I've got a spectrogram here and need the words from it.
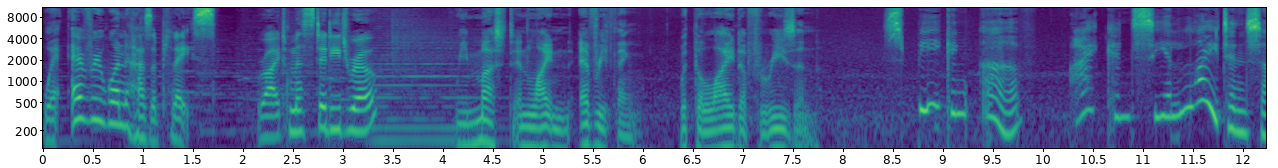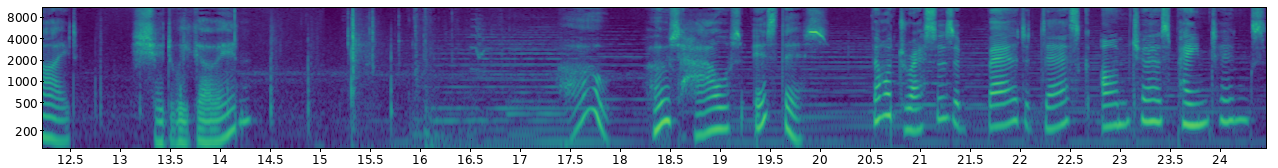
where everyone has a place. Right, Mr. Diderot? We must enlighten everything with the light of reason. Speaking of, I can see a light inside. Should we go in? Oh, whose house is this? There are dresses, a bed, a desk, armchairs, paintings.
